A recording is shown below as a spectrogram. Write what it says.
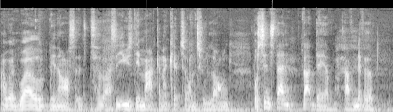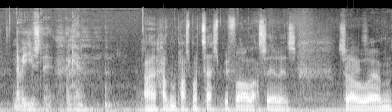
I went, "Well, you know," I so I used the Mac, and I kept it on too long. But since then, that day, I've, I've never, never used it again. I hadn't passed my test before that series. So, um,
